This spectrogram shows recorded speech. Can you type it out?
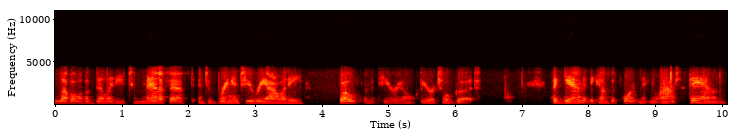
level of ability to manifest and to bring into your reality both the material, and spiritual good. Again, it becomes important that you understand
